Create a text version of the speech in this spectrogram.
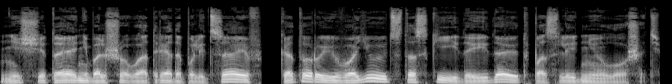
не считая небольшого отряда полицаев, которые воюют с тоски и доедают последнюю лошадь.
